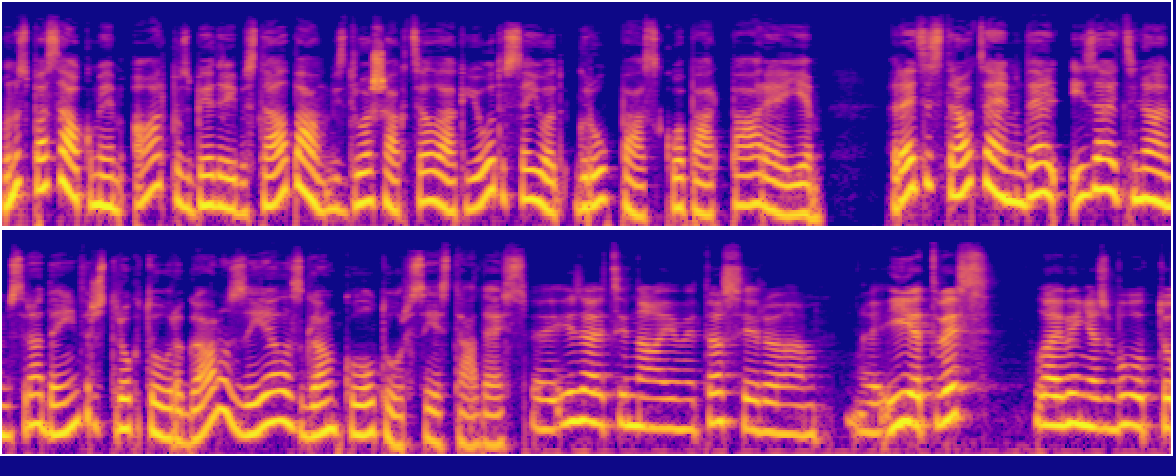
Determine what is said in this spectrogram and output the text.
Un uz pasākumiem ārpus biedrības telpām visdrošāk cilvēki jūtas ejot grupās kopā ar pārējiem. Redzes traucējumu dēļ izaicinājumus rada infrastruktūra gan uz ielas, gan kultūras iestādēs. E, Izaicinājumi tas ir ā, ietves, lai viņas būtu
